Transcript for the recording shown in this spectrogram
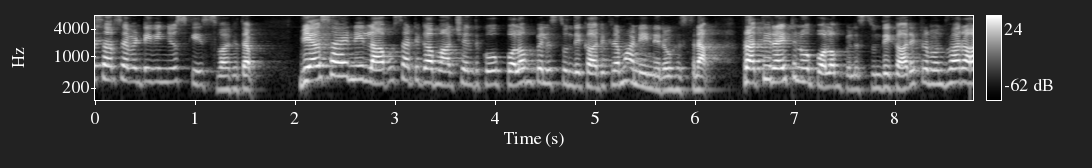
ఎస్ఆర్ సెవెన్ టీవీ న్యూస్కి స్వాగతం. వ్యవసాయాన్ని లాభసాటిగా మార్చేందుకు పొలం పిలుస్తుంది కార్యక్రమాన్ని నిర్వహిస్తున్నాం ప్రతి రైతును పొలం పిలుస్తుంది కార్యక్రమం ద్వారా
